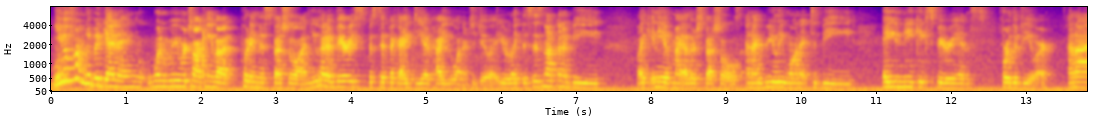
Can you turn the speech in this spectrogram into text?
look, You from the beginning, when we were talking about putting this special on, you had a very specific idea of how you wanted to do it. You were like, "This is not going to be like any of my other specials, and I really want it to be a unique experience for the viewer." And I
